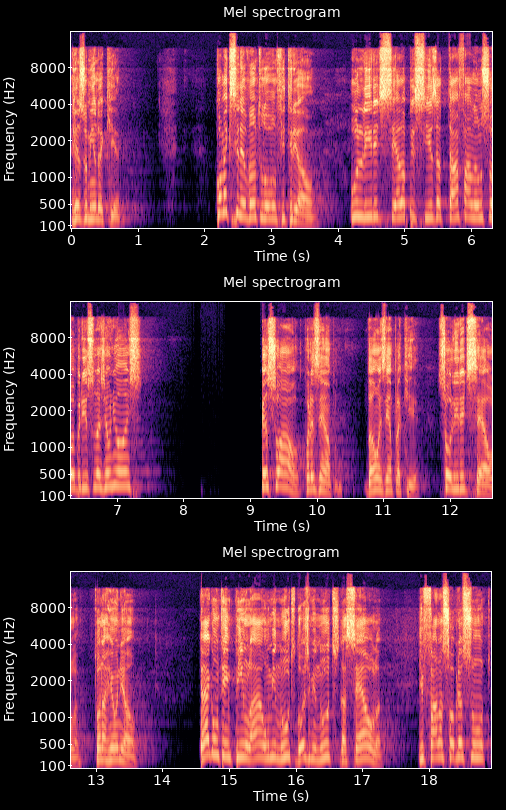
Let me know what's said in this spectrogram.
resumindo aqui, como é que se levanta o novo anfitrião? O líder de célula precisa estar tá falando sobre isso nas reuniões. Pessoal, por exemplo, dá um exemplo aqui. Sou líder de célula, estou na reunião. Pega um tempinho lá, um minuto, dois minutos da célula e fala sobre o assunto.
